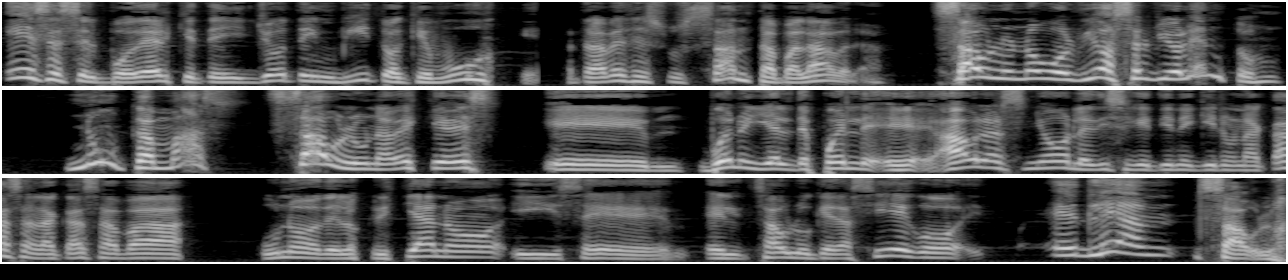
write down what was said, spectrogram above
Ese es el poder que te, yo te invito a que busque a través de su santa palabra. Saulo no volvió a ser violento, nunca más. Saulo, una vez que ves, eh, bueno, y él después le, eh, habla al Señor, le dice que tiene que ir a una casa, la casa va uno de los cristianos y se, el Saulo queda ciego. Eh, lean Saulo,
